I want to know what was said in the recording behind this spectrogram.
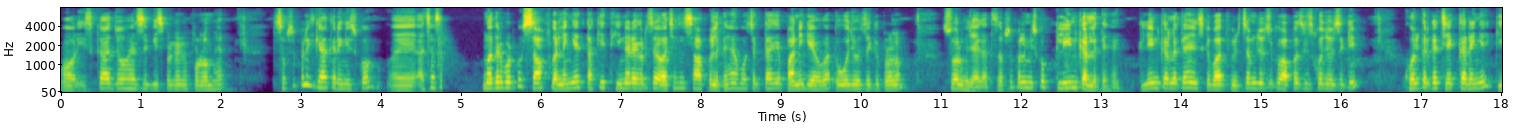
और इसका जो है कि इस प्रकार का प्रॉब्लम है। सबसे पहले क्या करेंगे इसको? अच्छा सा मदरबोर्ड को साफ़ कर लेंगे ताकि थीनर अगर से अच्छे से साफ़ कर लेते हैं, हो सकता है कि पानी गया होगा तो वो जो है कि प्रॉब्लम सॉल्व हो जाएगा। तो सबसे पहले हम इसको क्लीन कर लेते हैं। क्लीन कर लेते हैं, इसके बाद फिर से हम जो है वापस इसको जो है कि खोल करके चेक करेंगे कि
